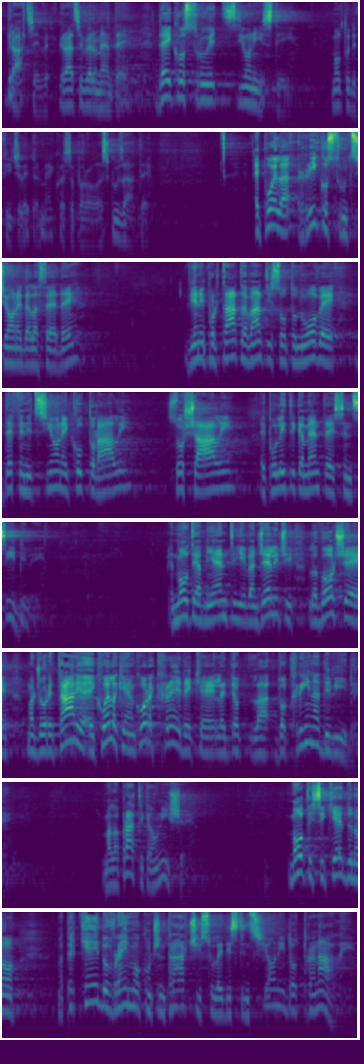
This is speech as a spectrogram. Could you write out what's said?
grazie, grazie veramente, decostruizionisti. Molto difficile per me questa parola, scusate. E poi la ricostruzione della fede viene portata avanti sotto nuove definizioni culturali, sociali e politicamente sensibili. In molti ambienti evangelici la voce maggioritaria è quella che ancora crede che la dottrina divide, ma la pratica unisce. Molti si chiedono ma perché dovremmo concentrarci sulle distinzioni dottrinali?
